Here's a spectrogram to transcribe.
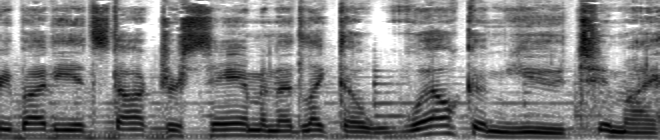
everybody. It's Dr. Sam, and I'd like to welcome you to my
